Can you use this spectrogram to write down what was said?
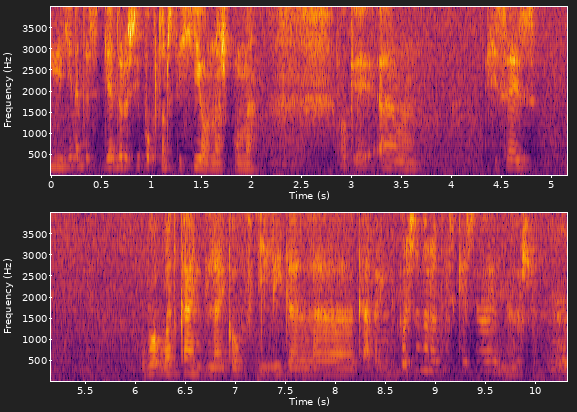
γίνεται συγκέντρωση ύποπτων στοιχείων, ας πούμε. Okay, um, he says, what, what kind like of illegal uh, gathering; Μπορείς να με ρωτήσεις και εσύ ο ίδιος. Ε,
